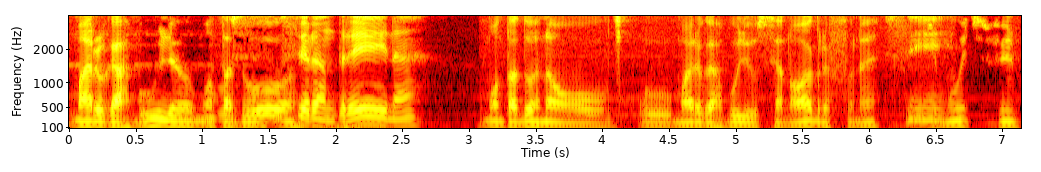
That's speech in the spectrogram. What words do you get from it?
Mário Garbulha, o montador. O Ser Andrei, né? O montador não, o, o Mário Garbulha, o cenógrafo, né? Sim. De muitos filmes.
